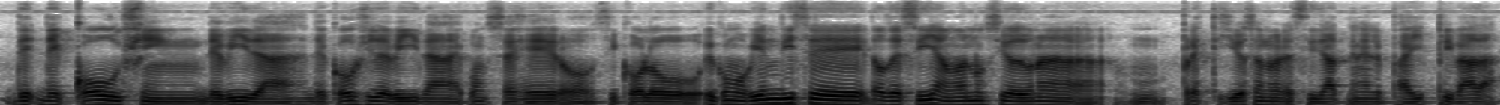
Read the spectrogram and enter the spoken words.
de, de, coaching de vida, de coach de vida, consejero, psicólogo, y como bien dice, lo decía, un anuncio de una prestigiosa universidad en el país privada,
